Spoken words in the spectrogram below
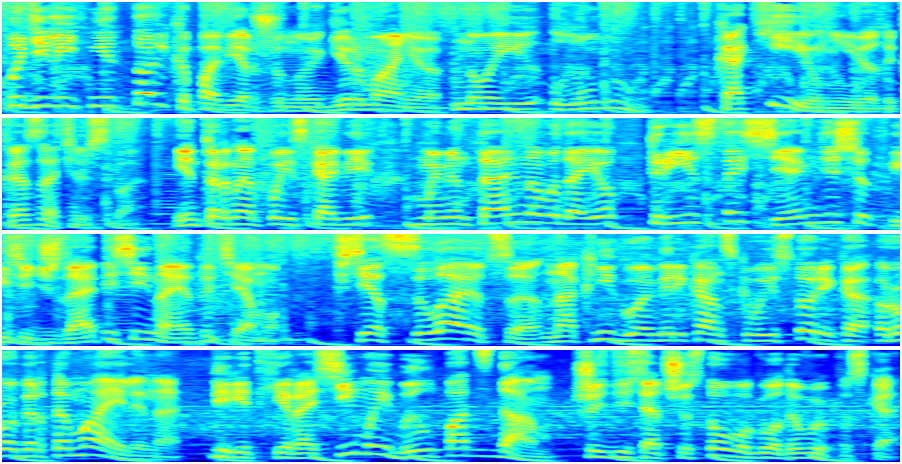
поделить не только поверженную Германию, но и Луну. Какие у нее доказательства? Интернет-поисковик моментально выдает 370 тысяч записей на эту тему. Все ссылаются на книгу американского историка Роберта Майлина «Перед Хиросимой был Потсдам» 66 -го года выпуска.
